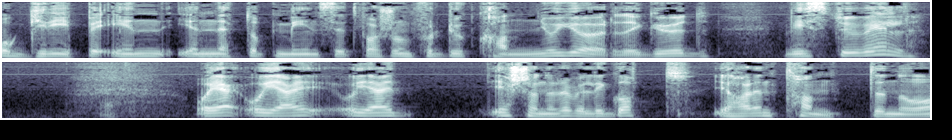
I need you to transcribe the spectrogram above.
og gripe inn i nettopp min situasjon? For du kan jo gjøre det, Gud, hvis du vil. Og jeg, og jeg, og jeg, jeg skjønner det veldig godt. Jeg har en tante nå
